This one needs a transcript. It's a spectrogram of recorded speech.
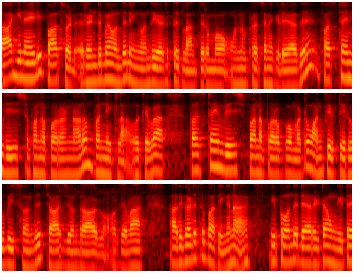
லாகின் ஐடி பாஸ்வேர்டு ரெண்டுமே வந்து நீங்கள் வந்து எடுத்துக்கலாம் திரும்பவும். ஒன்றும் பிரச்சனை கிடையாது. ஃபஸ்ட் டைம் ரிஜிஸ்டர் பண்ண போகிறோன்னாலும் பண்ணிக்கலாம். ஓகேவா ஃபஸ்ட் டைம் ரிஜிஸ்டர் பண்ண போகிறப்போ மட்டும் ஒன் ஃபிஃப்டி ருபீஸ் வந்து சார்ஜ் வந்து ஆகும். ஓகேவா அதுக்கடுத்து பார்த்தீங்கன்னா இப்போ வந்து டேரெக்டாக உங்ககிட்ட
